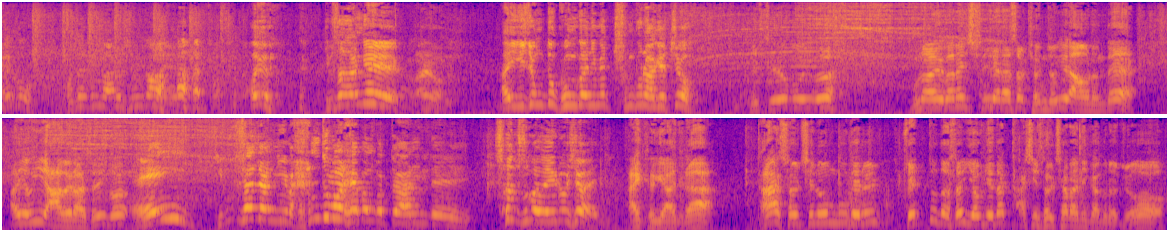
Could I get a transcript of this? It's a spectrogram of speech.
아이고 고생 좀 많으십니다. 아유 김 사장님. 아유. 아이 정도 공간이면 충분하겠죠. 글쎄요 뭐 이거 문화회관은 실내라서 견적이 나오는데 아 여기 야외라서 이거 에이 김 사장님 한두 번 해본 것도 아닌데 선수가 왜 이러셔? 아니 그게 아니라 다 설치해놓은 무대를 죄 뜯어서 여기에다 다시 설치하라니까 그러죠.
